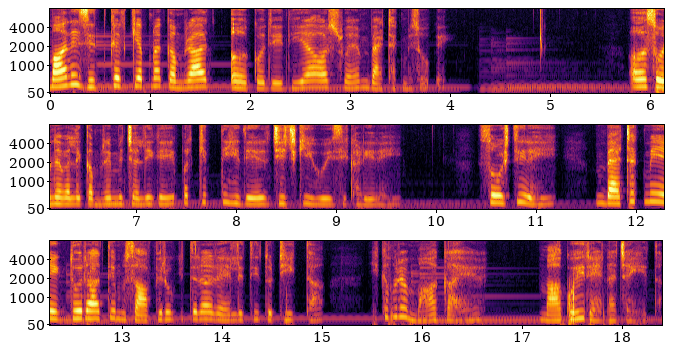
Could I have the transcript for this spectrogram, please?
माँ ने जिद करके अपना कमरा अ को दे दिया और स्वयं बैठक में सो गई। अ सोने वाले कमरे में चली गई, पर कितनी ही देर झिझकी हुई सी खड़ी रही। सोचती रही, बैठक में एक दो रातें मुसाफिरों की तरह रह लेती तो ठीक था। ये कमरा माँ का है, माँ को ही रहना चाहिए था।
